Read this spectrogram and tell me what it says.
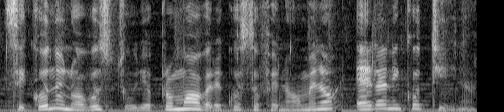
Secondo il nuovo studio, a promuovere questo fenomeno è la nicotina,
